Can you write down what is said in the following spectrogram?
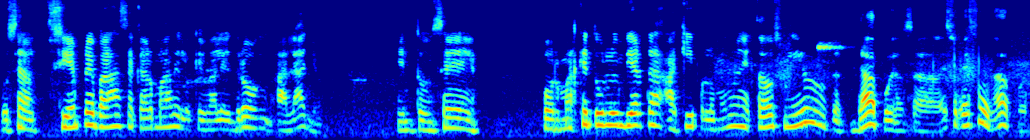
o sea, siempre vas a sacar más de lo que vale el dron al año. Entonces, por más que tú lo inviertas aquí, por lo menos en Estados Unidos, da pues, o sea, eso, eso da pues.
